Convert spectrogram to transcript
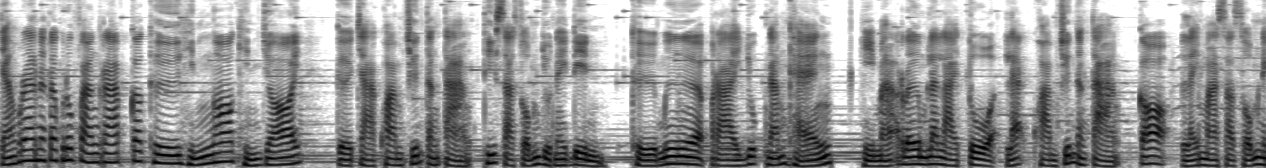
อย่างแรกนะครับคุณผู้ฟังครับก็คือหินงอกหินย้อย เกิดจากความชื้นต่างๆ ที่สะสมอยู่ในดิน คือเมื่อปลายยุคน้ำแข็ง หิมะเริ่มละลายตัวและความชื้นต่างๆ ก็ไหลมาสะสมใน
